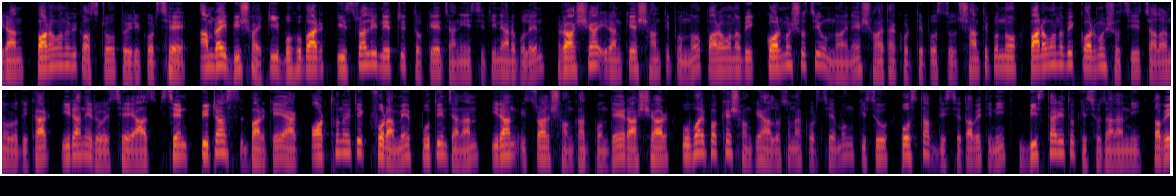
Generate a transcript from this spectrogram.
ইরান পারমাণবিক অস্ত্র তৈরি করছে। আমরা এই বিষয়টি বহুবার ইসরায়েলি নেতৃত্বকে জানিয়েছি। তিনি আরও বলেন, রাশিয়া ইরানকে শান্তিপূর্ণ পারমাণবিক কর্মসূচি উন্নয়নে সহায়তা করতে প্রস্তুত। শান্তিপূর্ণ পারমাণবিক কর্মসূচি চালানোর অধিকার ইরানে রয়েছে। আজ সেন্ট পিটার্সবার্গে এক অর্থনৈতিক ফোরামে পুতিন জানান ইরান ইসরায়েল সংঘাত বন্ধে রাশিয়ার উভয় পক্ষের সঙ্গে আলোচনা করছে এবং কিছু প্রস্তাব দিচ্ছে, তবে তিনি বিস্তারিত কিছু জানাননি। তবে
